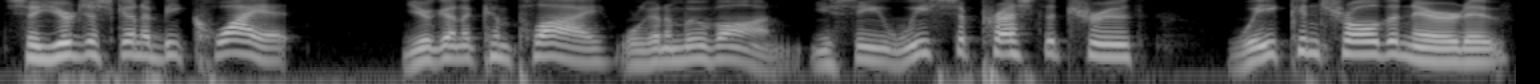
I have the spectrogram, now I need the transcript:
So you're just going to be quiet. You're going to comply. We're going to move on. You see, we suppress the truth. We control the narrative.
